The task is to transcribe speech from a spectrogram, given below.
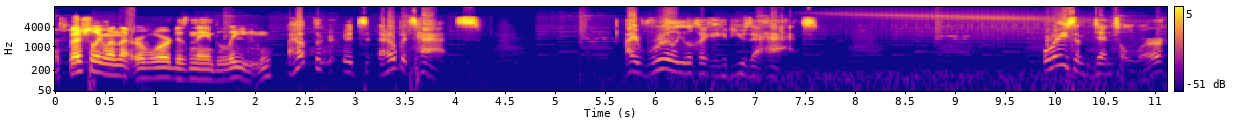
Especially when that reward is named Lee. I hope the, it's I hope it's hats. I really look like I could use a hat. Or maybe some dental work.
